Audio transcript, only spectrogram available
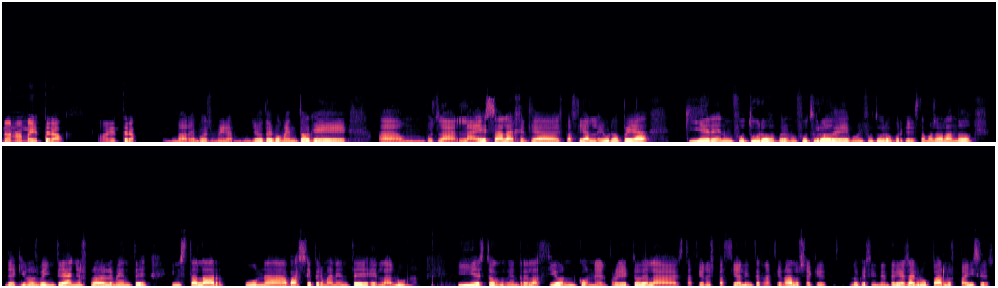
no, no me he enterado. No me he enterado. Vale, pues mira, yo te comento que pues la, la, ESA, la Agencia Espacial Europea, quiere en un futuro, pero en un futuro de muy futuro, porque estamos hablando de aquí unos 20 años probablemente, instalar una base permanente en la Luna. Y esto en relación con el proyecto de la Estación Espacial Internacional. O sea que lo que se intentaría es agrupar los países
